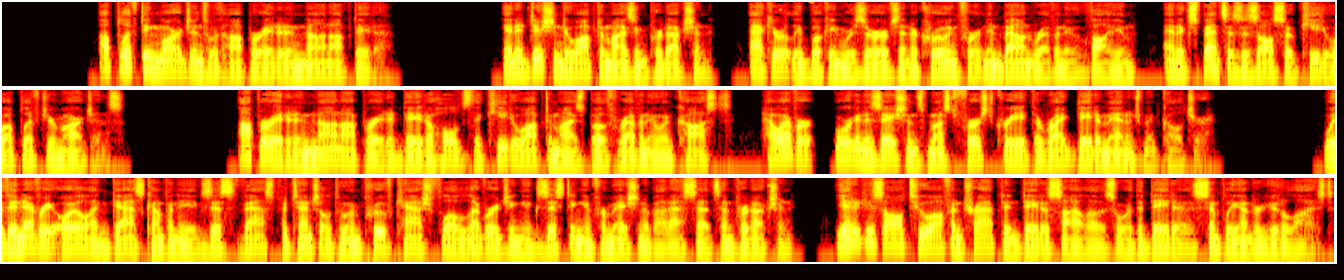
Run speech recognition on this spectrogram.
Uplifting margins with operated and non op data. In addition to optimizing production, accurately booking reserves and accruing for an inbound revenue, volume, and expenses is also key to uplift your margins. Operated and non operated data holds the key to optimize both revenue and costs, However, organizations must first create the right data management culture. Within every oil and gas company exists vast potential to improve cash flow leveraging existing information about assets and production, yet it is all too often trapped in data silos or the data is simply underutilized.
